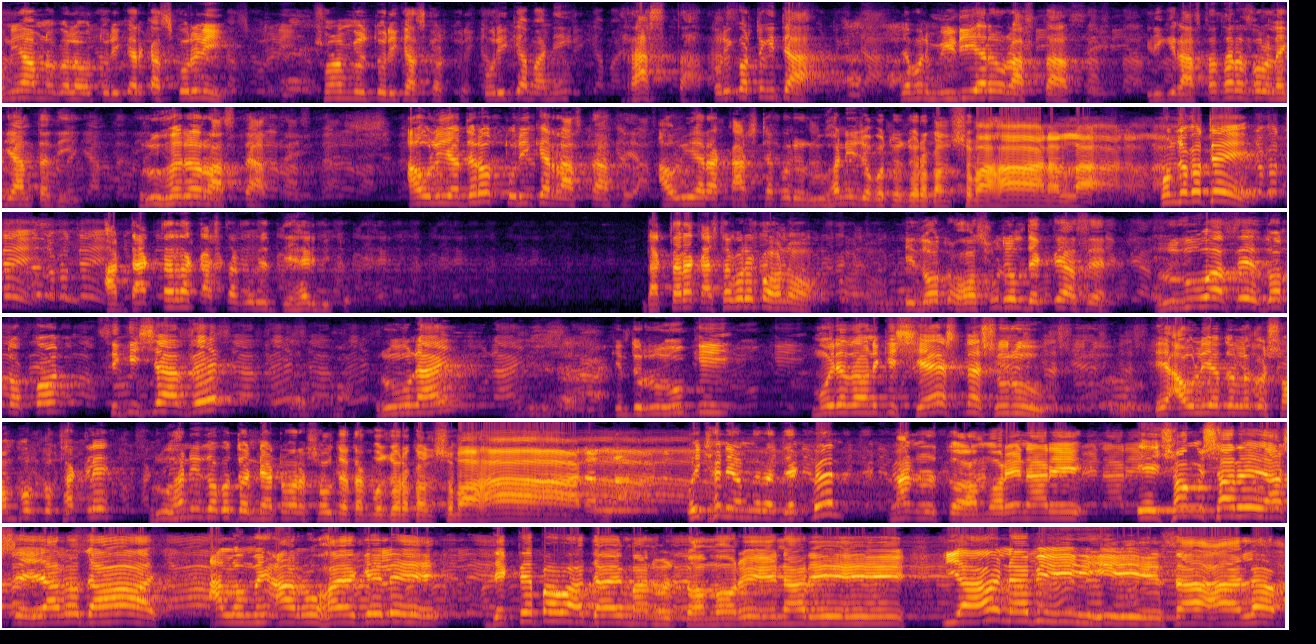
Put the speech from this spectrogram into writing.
উনি আমনগলা তরিকার কাজ করেনি। সুনামগঞ্জ তরি কাজ করতো। তরিকা মানে রাস্তা। তরিকা অর্থ কিটা? যেমন মিডিয়ারও রাস্তা আছে। এটা কি রাস্তা ছাড়া চলে নাকি আনতা দি রুহেরও রাস্তা আছে। আউলিয়াদেরও তরিকার রাস্তা আছে। আউলিয়ারা কাজটা করে রুহানি জগতে যেরকম সোবাহান আল্লাহ কোন জগতে? আর ডাক্তাররা কাজটা করে দেহের ভিতরে। ডাক্তাররা কাজটা করে কখনো এই যত হসপিটাল দেখতে আছেন, রুহু আছে যতক্ষণ চিকিৎসা আছে, রুহু নাই। কিন্তু রুহু কি মইরা যাওয়া কি শেষ না শুরু? এই আউলিয়াদের লোক সম্পর্ক থাকলে রুহানি জগতের নেটওয়ার্ক চলতে থাকব যেরকম সুবাহান আল্লাহ ওইখানে আপনারা দেখবেন, মানুষ তো মরে না রে। এই সংসারে আসে আরও যায়, আলমে আরও হয়ে গেলে দেখতে পাওয়া যায় মানুষ তো মরে না রে। ইয়া নবী সালাম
